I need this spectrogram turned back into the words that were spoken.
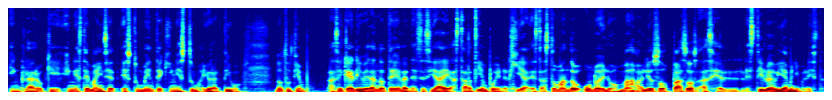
en claro que en este mindset es tu mente quien es tu mayor activo, no tu tiempo. Así que liberándote de la necesidad de gastar tiempo y energía, estás tomando uno de los más valiosos pasos hacia el estilo de vida minimalista.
